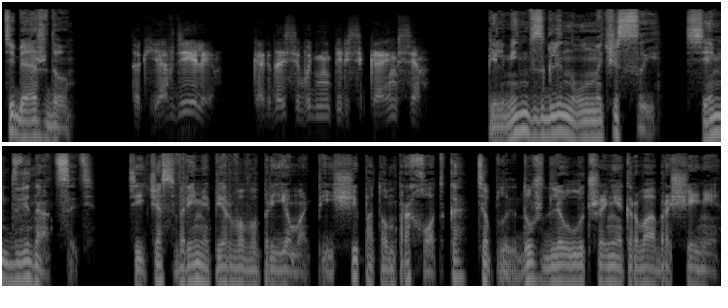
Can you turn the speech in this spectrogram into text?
«Тебя жду». «Так я в деле. Когда сегодня пересекаемся?» Пельмень взглянул на часы. Семь двенадцать. Сейчас время первого приема пищи, потом проходка, теплый душ для улучшения кровообращения,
